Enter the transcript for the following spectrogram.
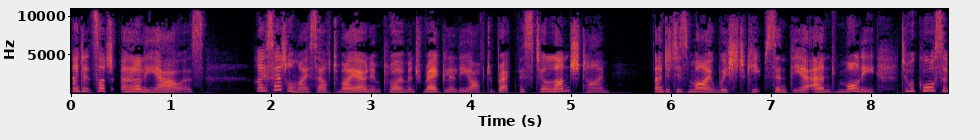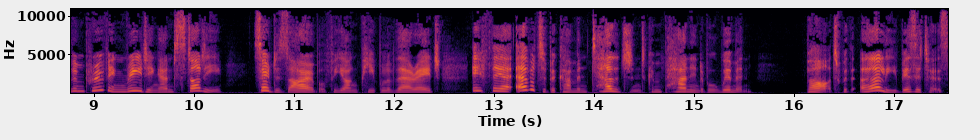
and at such early hours. I settle myself to my own employment regularly after breakfast till lunch-time, and it is my wish to keep Cynthia and Molly to a course of improving reading and study, so desirable for young people of their age, if they are ever to become intelligent, companionable women. But with early visitors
